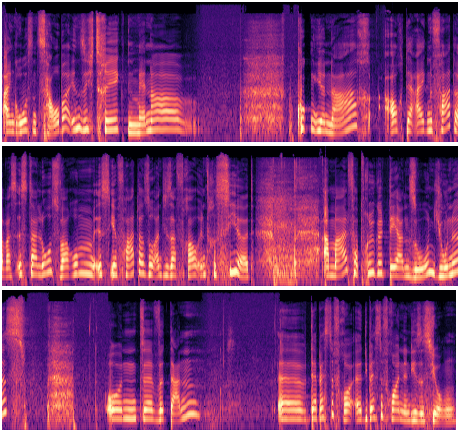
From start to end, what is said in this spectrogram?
einen großen Zauber in sich trägt, Männer gucken ihr nach, auch der eigene Vater. Was ist da los? Warum ist ihr Vater so an dieser Frau interessiert? Amal verprügelt deren Sohn Yunus und äh, wird dann äh, der beste äh, die beste Freundin dieses Jungen.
